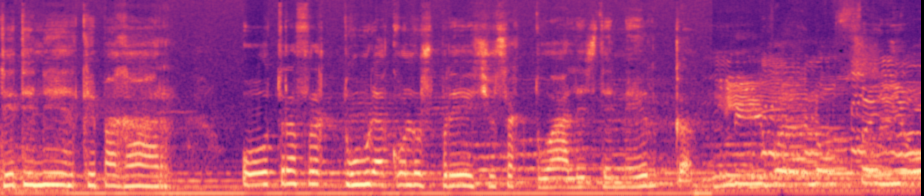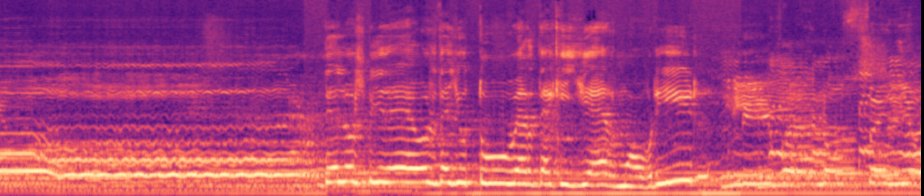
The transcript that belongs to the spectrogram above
De tener que pagar otra fractura con los precios actuales de merca. Líbranos, Señor. De los videos de youtuber de Guillermo Abril. Líbranos, Señor.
